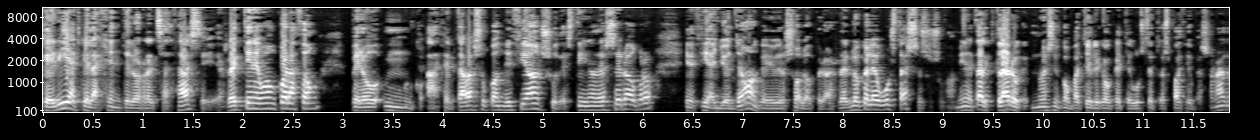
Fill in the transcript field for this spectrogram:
quería que la gente lo rechazase. Shrek tiene buen corazón, pero mm, aceptaba su condición, su destino de ser ogro, y decía, yo tengo que vivir solo, pero a Shrek lo que le gusta es eso, su familia y tal. Claro que no es incompatible con que te guste tu espacio personal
